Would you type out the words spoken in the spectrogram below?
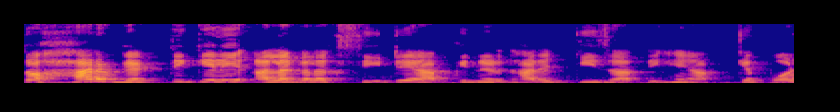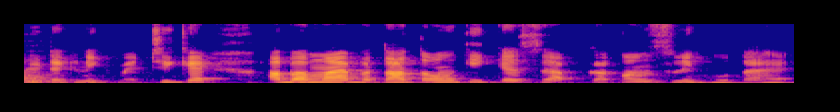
तो हर व्यक्ति के लिए अलग अलग सीटें आपकी निर्धारित की जाती हैं आपके पॉलिटेक्निक में, ठीक है? अब मैं बताता हूँ कि कैसे आपका काउंसलिंग होता है।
